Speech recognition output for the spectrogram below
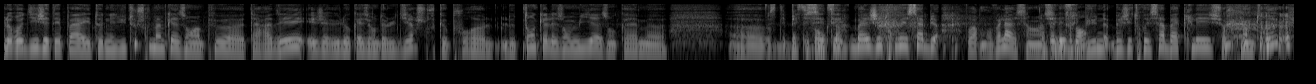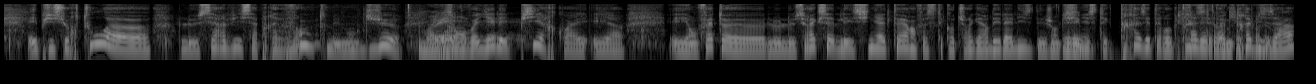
le redis, j'étais pas étonnée du tout. Je trouve même qu'elles ont un peu euh, taradé et j'avais eu l'occasion de le dire. Je trouve que pour euh, le temps qu'elles ont mis, elles ont quand même. Euh, C'était pas si bon que ça. bah, j'ai trouvé ça bien. Ouais, bon, voilà, c'est un, Un une tribune. Bah, j'ai trouvé ça bâclé sur plein de trucs. Et puis surtout, euh, le service après-vente, mais mon Dieu, ils ont envoyé les pires, quoi. Et, et, euh, et en fait, le, le- c'est vrai que les signataires, enfin, c'était quand tu regardais la liste des gens qui signaient, c'était très hétéroclite, très c'était quand même hétéroclite, très bizarre.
